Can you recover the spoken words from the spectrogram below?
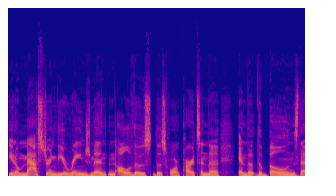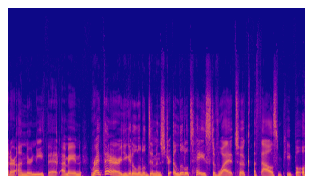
you know, mastering the arrangement and all of those those horn parts and the and the the bones that are underneath it. I mean, right there you get a little demonstra- a little taste of why it took a thousand people.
